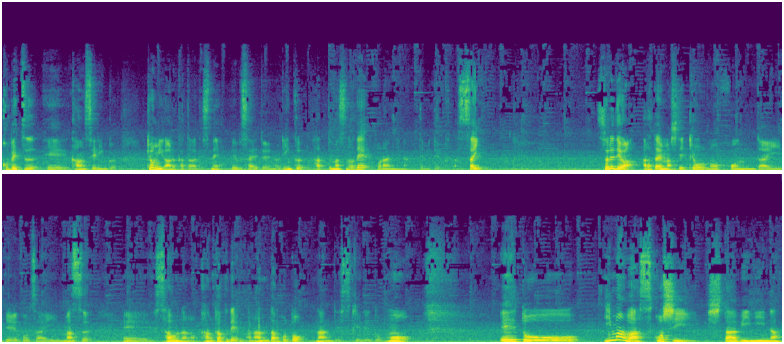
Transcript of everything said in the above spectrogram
個別、え、カウンセリング興味がある方はですねウェブサイトへのリンク貼ってますのでご覧になってみてください。それでは改めまして今日の本題でございます、えー、サウナの感覚で学んだことなんですけれども。えーと今は少し下火になっ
